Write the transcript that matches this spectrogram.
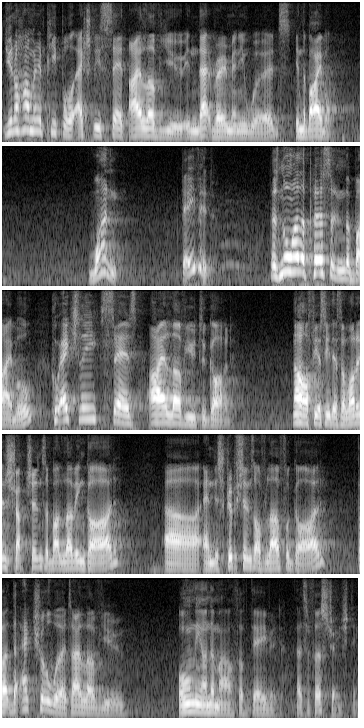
do you know how many people actually said, I love you in that very many words in the Bible? One David. There's no other person in the Bible who actually says, I love you to God. Now, obviously, there's a lot of instructions about loving God, uh, and descriptions of love for God, but the actual words, I love you, only on the mouth of David. That's the first strange thing.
